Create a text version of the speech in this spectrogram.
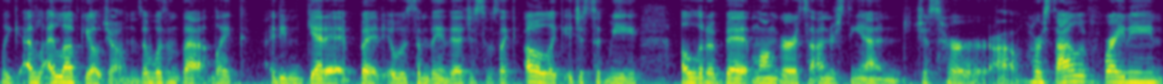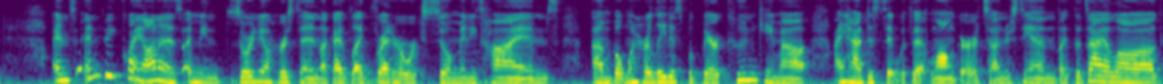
like I, I love Gayl Jones. It wasn't that like I didn't get it, but it was something that just was like oh like it just took me a little bit longer to understand just her um, her style of writing. And and to be quite honest, I mean Zora Neale Hurston, like I've like read her work so many times. Um, but when her latest book Barracoon came out, I had to sit with it longer to understand like the dialogue.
